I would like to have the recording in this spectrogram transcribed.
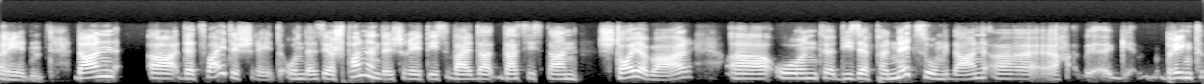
reden. Dann äh, der zweite Schritt und der sehr spannende Schritt ist, weil da, das ist dann steuerbar äh, und diese Vernetzung dann äh, bringt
